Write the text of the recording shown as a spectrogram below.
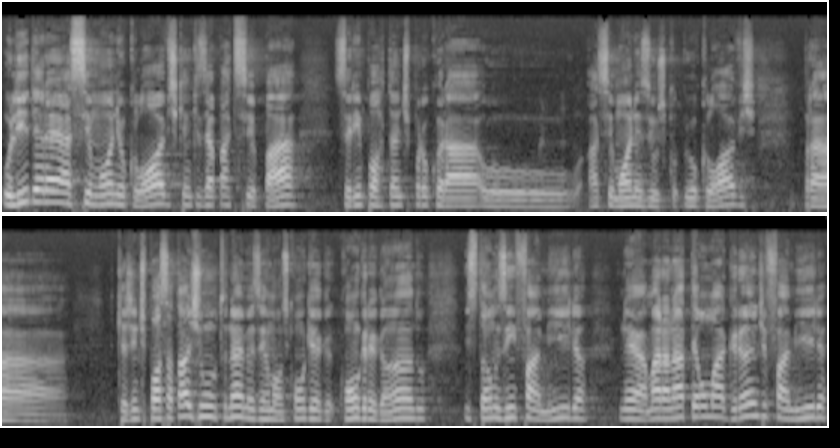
O líder é a Simone Clóvis, quem quiser participar seria importante procurar o, a Simones e, e o Clóvis para que a gente possa estar junto, né, meus irmãos, congregando, estamos em família, né? A Maranata é uma grande família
